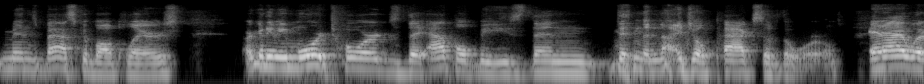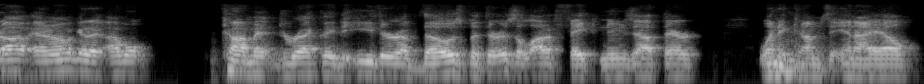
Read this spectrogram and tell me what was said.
men's basketball players, are going to be more towards the Applebee's than than the Nigel Packs of the world. And I would, uh, and I'm gonna, I won't comment directly to either of those, but there is a lot of fake news out there when mm-hmm. it comes to NIL.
